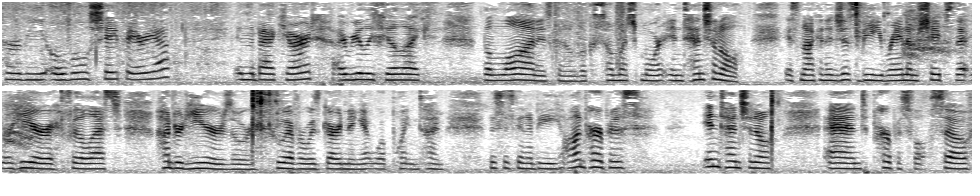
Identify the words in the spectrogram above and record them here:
curvy, oval shape area in the backyard. I really feel like the lawn is gonna look so much more intentional. It's not gonna just be random shapes that were here for the last hundred years or whoever was gardening at what point in time. This is gonna be on purpose, intentional, and purposeful. So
